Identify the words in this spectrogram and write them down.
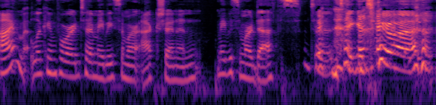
I'm looking forward to maybe some more action and maybe some more deaths to take it to a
